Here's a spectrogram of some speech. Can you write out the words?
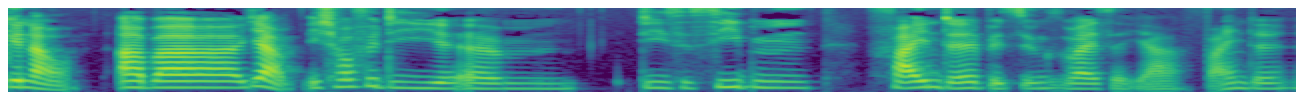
Genau. Aber ja, ich hoffe, die, ähm, diese sieben Feinde, beziehungsweise ja, Feinde,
